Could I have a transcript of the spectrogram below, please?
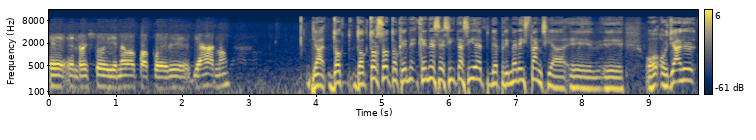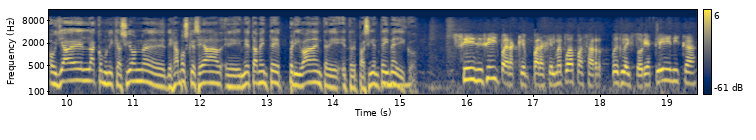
eh, el resto de dinero para poder eh, viajar, ¿no? Ya, doc- doctor Soto, ¿qué, ne- qué necesita así de, de primera instancia? Eh, eh, o, o ya, el- o ya la comunicación, eh, dejamos que sea eh, netamente privada entre, entre paciente y médico? Sí, sí, sí, para que para que él me pueda pasar pues la historia clínica,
